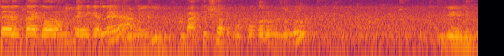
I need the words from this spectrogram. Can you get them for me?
তেলটা গরম হয়ে গেলে আমি বাকি সব উপকরণগুলো দিয়ে দিব।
